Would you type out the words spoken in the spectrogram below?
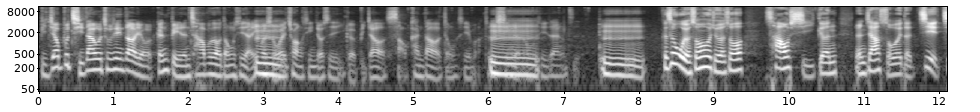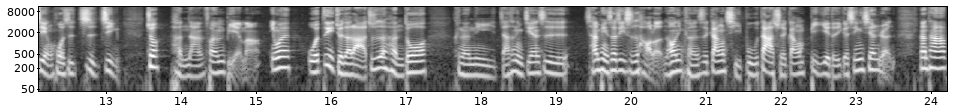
比较不期待会出现到有跟别人差不多的东西的，因为所谓创新就是一个比较少看到的东西嘛，就是新的东西这样子。嗯，嗯可是我有时候会觉得说，抄袭跟人家所谓的借鉴或是致敬。就很难分别嘛，因为我自己觉得啦，就是很多可能你假设你今天是产品设计师好了，然后你可能是刚起步、大学刚毕业的一个新鲜人，那他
